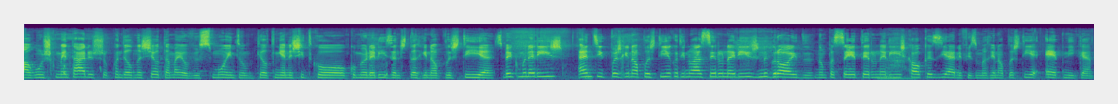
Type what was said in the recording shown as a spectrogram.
alguns comentários, quando ele nasceu também ouviu-se muito que ele tinha nascido com, com o meu nariz antes da rinoplastia. Se bem que o meu nariz, antes e depois da rinoplastia, continua a ser o nariz negroide. Não passei a ter o nariz caucasiano, eu fiz uma rinoplastia étnica.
